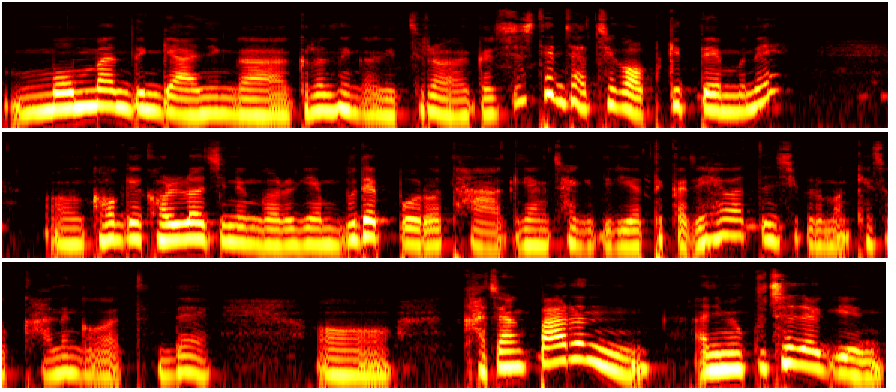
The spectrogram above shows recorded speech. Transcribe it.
못 만든 게 아닌가 그런 생각이 들어요. 그러니까 시스템 자체가 없기 때문에 어, 거기에 걸러지는 거를 그냥 무대뽀로 다 그냥 자기들이 여태까지 해왔던 식으로만 계속 가는 것 같은데, 어, 가장 빠른 아니면 구체적인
